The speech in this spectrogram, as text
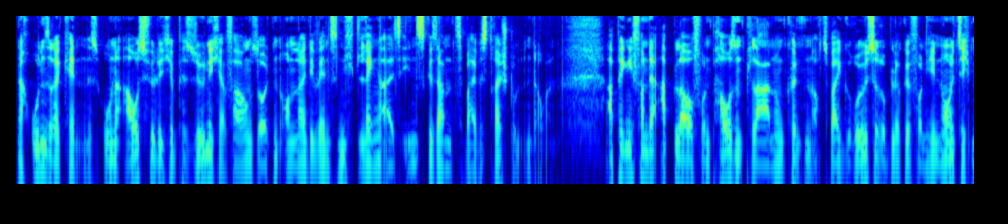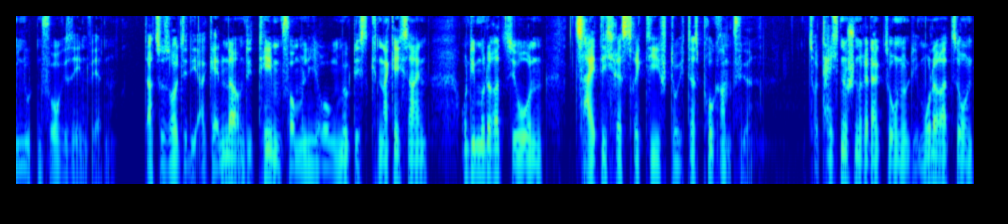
Nach unserer Kenntnis, ohne ausführliche persönliche Erfahrung, sollten Online-Events nicht länger als insgesamt zwei bis drei Stunden dauern. Abhängig von der Ablauf- und Pausenplanung könnten auch zwei größere Blöcke von je 90 Minuten vorgesehen werden. Dazu sollte die Agenda und die Themenformulierung möglichst knackig sein und die Moderation zeitlich restriktiv durch das Programm führen. Zur technischen Redaktion und die Moderation.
